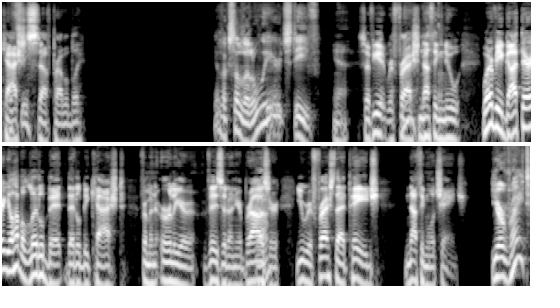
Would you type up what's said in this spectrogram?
Cache stuff probably. It looks a little weird, Steve. Yeah. So if you hit refresh, nothing new. Whatever you got there, you'll have a little bit that'll be cached from an earlier visit on your browser. You refresh that page, nothing will change. You're right.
